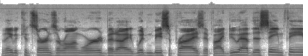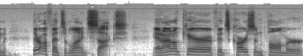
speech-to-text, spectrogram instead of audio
maybe concern's the wrong word, but I wouldn't be surprised if I do have this same theme. Their offensive line sucks, and I don't care if it's Carson Palmer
